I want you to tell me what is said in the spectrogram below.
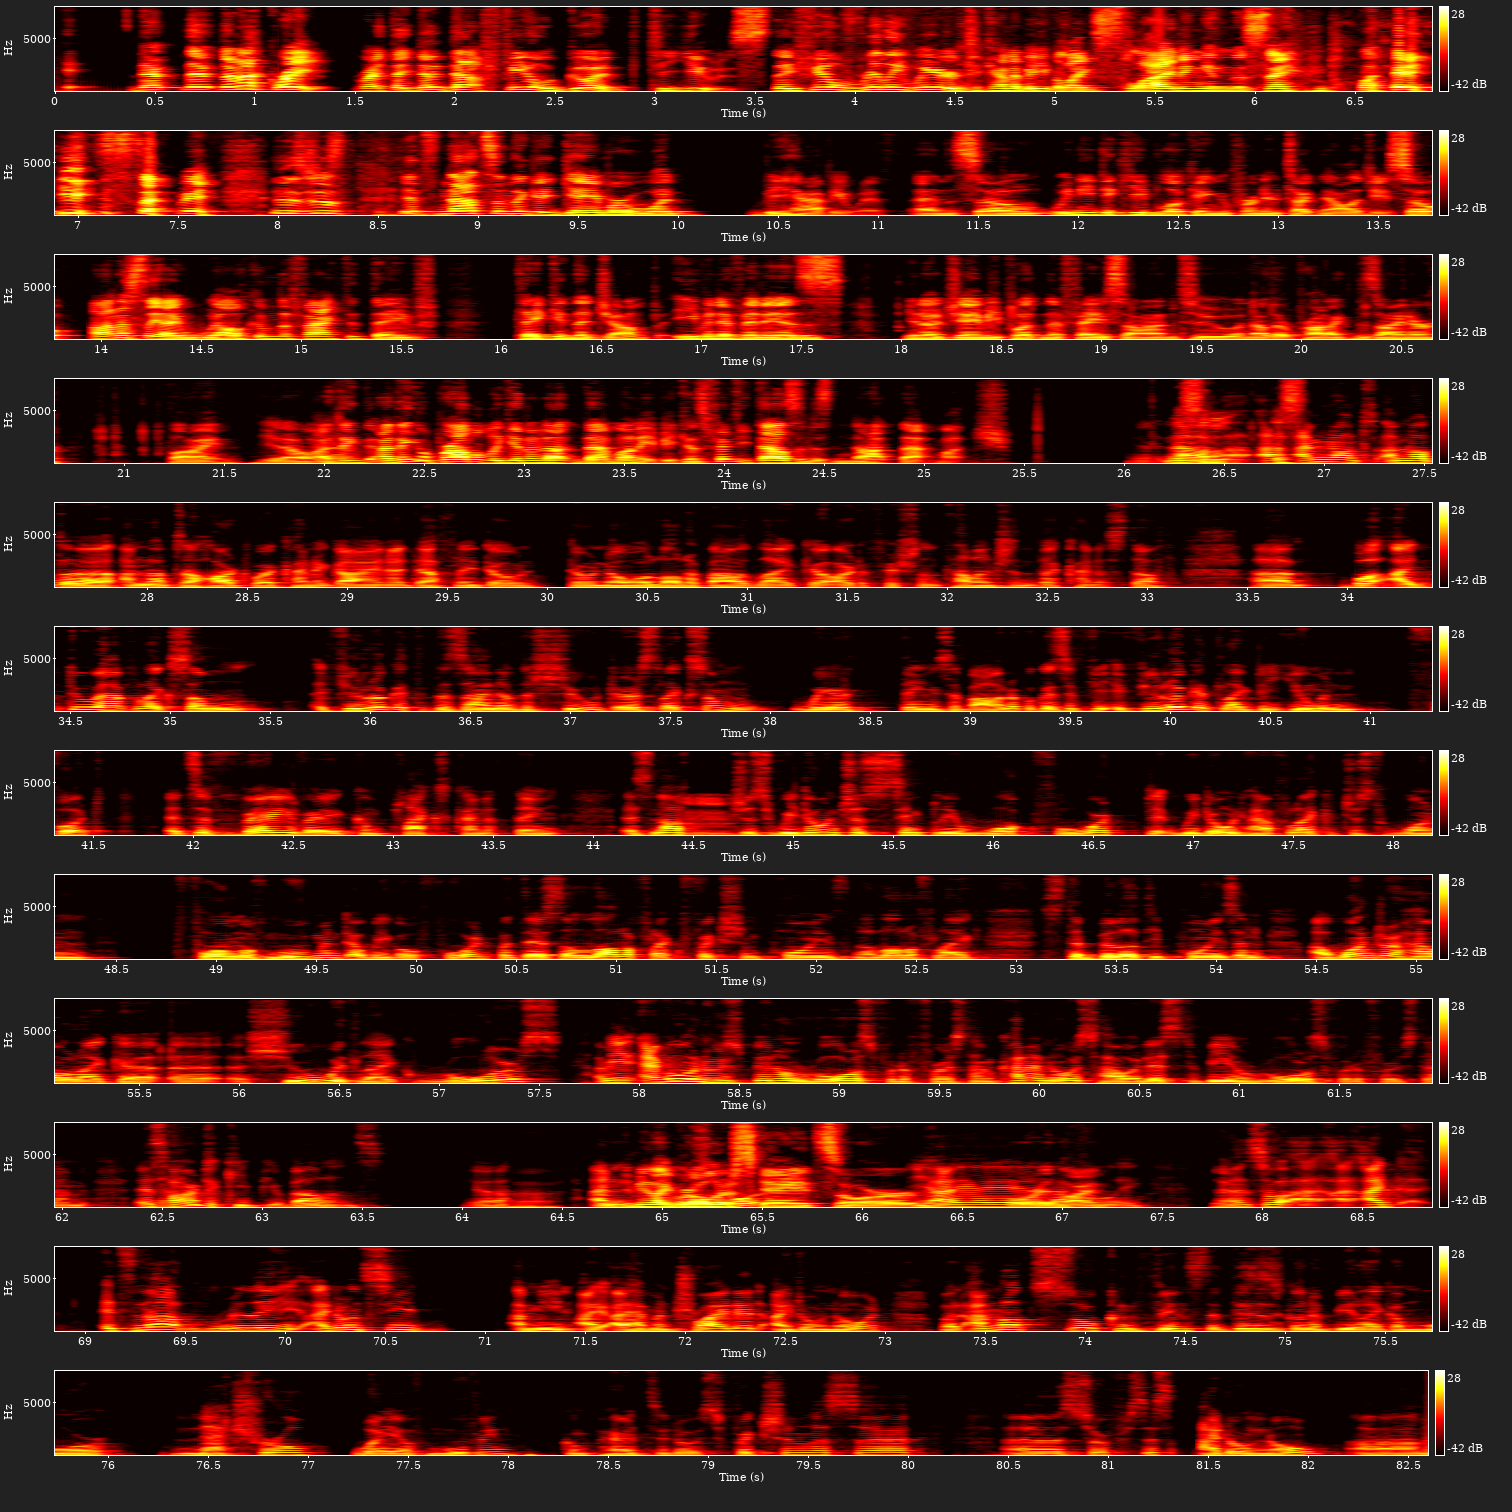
It- they're, they're they're not great, right? They do not feel good to use. They feel really weird to kind of be like sliding in the same place. I mean, it's just it's not something a gamer would be happy with. And so we need to keep looking for new technology. So honestly, I welcome the fact that they've taken the jump, even if it is, you know, Jamie putting the face on to another product designer. Fine, you know. I think I think he'll probably get enough, that money because fifty thousand is not that much. No, a- I, I'm not. I'm not a. I'm not a hardware kind of guy, and I definitely don't don't know a lot about like uh, artificial intelligence and that kind of stuff. Um, but I do have like some. If you look at the design of the shoe, there's like some weird things about it because if you if you look at like the human foot, it's a very very complex kind of thing. It's not just we don't just simply walk forward. We don't have like just one form of movement that we go forward but there's a lot of like friction points and a lot of like stability points and i wonder how like a, a, a shoe with like rollers i mean everyone who's been on rollers for the first time kind of knows how it is to be on rollers for the first time it's hard to keep your balance yeah and You mean like roller more- skates or yeah, yeah, yeah, or definitely. And so I, I, I- it's not really. I don't see. I mean, I, I haven't tried it. I don't know it, but I'm not so convinced that this is going to be like a more natural way of moving compared to those frictionless uh, uh, surfaces. I don't know. Um,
